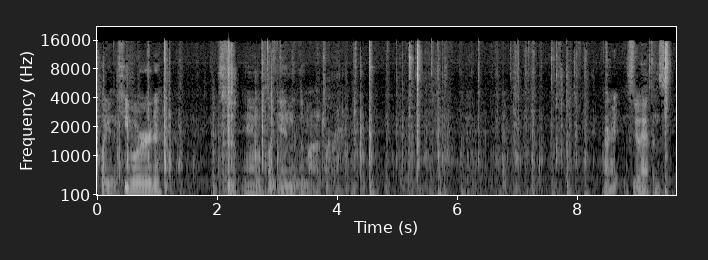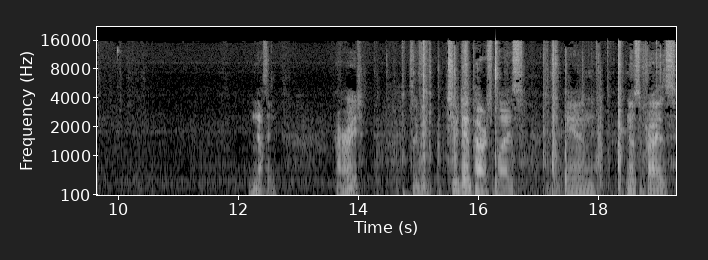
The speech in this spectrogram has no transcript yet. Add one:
plug in the keyboard, and we'll plug in the monitor. All right, let's see what happens. Nothing. All right, so we've got two dead power supplies and no surprise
